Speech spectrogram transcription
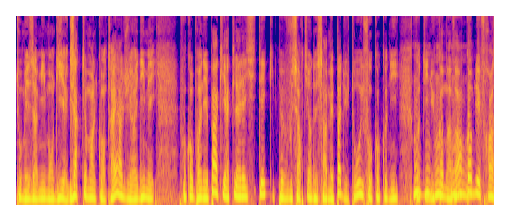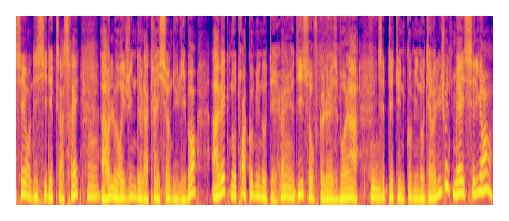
tous mes amis m'ont dit exactement le contraire. Je leur ai dit, mais vous comprenez pas qu'il n'y a que la laïcité qui peut vous sortir de ça. Mais pas du tout. Il faut qu'on continue mmh, mmh, comme mmh, avant, comme les Français ont décidé que ça serait à l'origine de la création du Liban, avec nos trois communautés. Je dis, sauf que le Hezbollah, c'est peut-être une communauté religieuse, mais c'est l'Iran.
